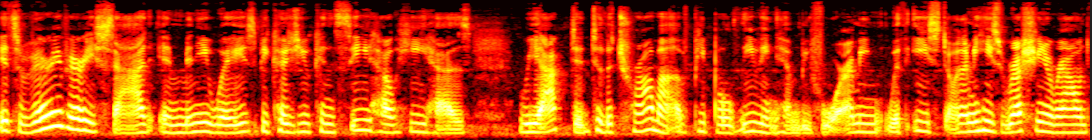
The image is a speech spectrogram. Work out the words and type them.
it's very very sad in many ways because you can see how he has reacted to the trauma of people leaving him before. I mean, with Eastone, I mean he's rushing around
